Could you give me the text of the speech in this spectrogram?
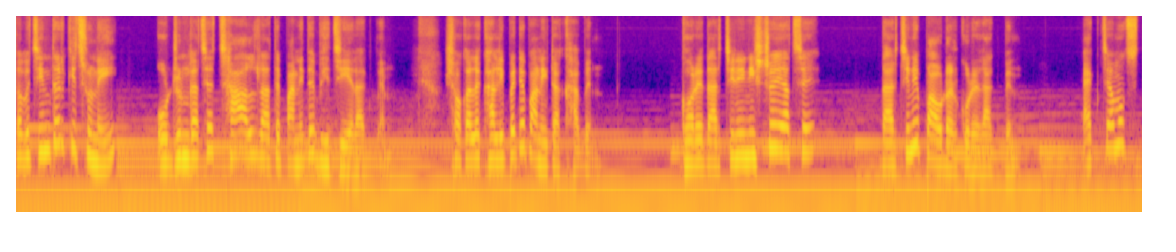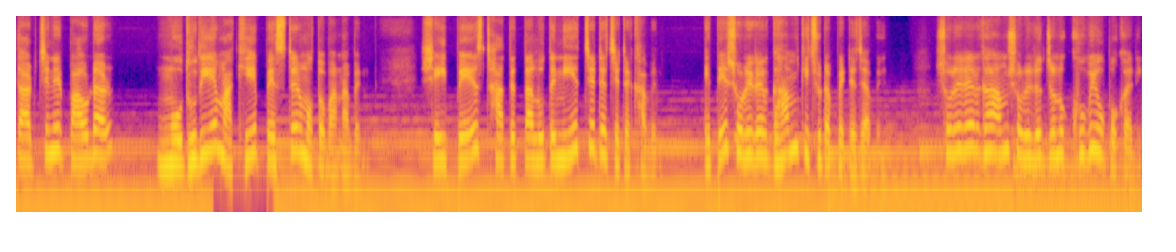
তবে চিন্তার কিছু নেই। অর্জুন গাছের ছাল রাতে পানিতে ভিজিয়ে রাখবেন। সকালে খালি পেটে পানিটা খাবেন। ঘরে দারচিনি নিশ্চয়ই আছে। দারচিনি পাউডার করে রাখবেন। এক চামচ দারচিনির পাউডার মধু দিয়ে মাখিয়ে পেস্টের মতো বানাবেন। সেই পেস্ট হাতের তালুতে নিয়ে চেটে চেটে খাবেন। এতে শরীরের ঘাম কিছুটা পেটে যাবে। শরীরের ঘাম শরীরের জন্য খুবই উপকারী।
